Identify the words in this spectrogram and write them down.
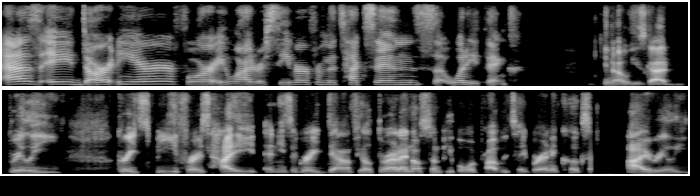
as a dart here for a wide receiver from the Texans. What do you think? You know, he's got really great speed for his height and he's a great downfield threat. I know some people would probably take Brandin Cooks. I really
